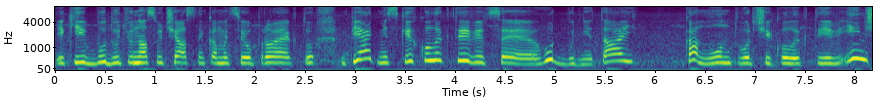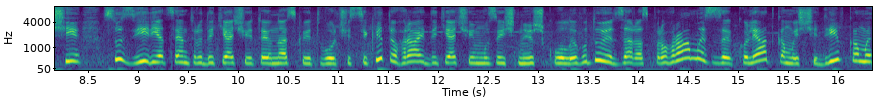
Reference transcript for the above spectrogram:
Які будуть у нас учасниками цього проєкту. П'ять міських колективів це гурт Буднітай, Канон творчий колектив, інші Сузір'я Центру дитячої та юнацької творчості, Квітограй дитячої музичної школи готують зараз програми з колядками, щедрівками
